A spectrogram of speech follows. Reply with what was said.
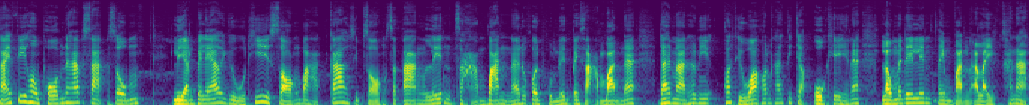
สายฟรีของผมนะครับสะสมเหรียญไปแล้วอยู่ที่ 2 บาท 92 สตางค์เล่น 3 วันนะทุกคนผมเล่นไป 3 วันนะ ได้มาเท่านี้ก็ถือว่าค่อนข้างที่จะโอเคนะ เราไม่ได้เล่นเต็มวันอะไรขนาด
